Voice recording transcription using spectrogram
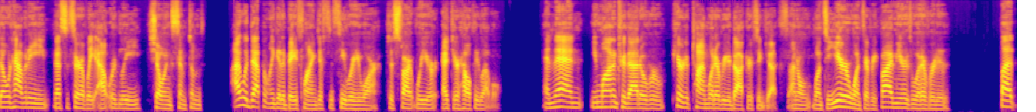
don't have any necessarily outwardly showing symptoms. I would definitely get a baseline just to see where you are, to start where you're at your healthy level. And then you monitor that over a period of time, whatever your doctor suggests. I don't once a year, once every five years, whatever it is. But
